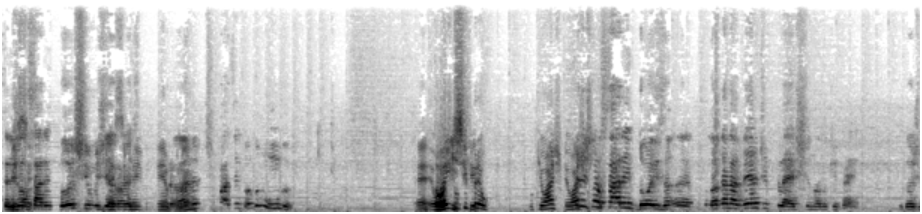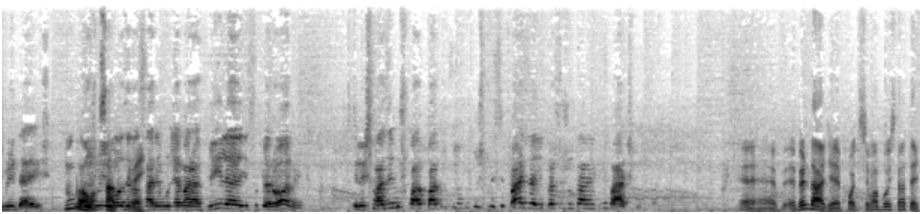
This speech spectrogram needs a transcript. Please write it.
Se eles Nesse- lançarem dois filmes de heróis tempo, né? eles fazem todo mundo. É, eu Dois acho que o que preu- o que eu acho, eu Se acho eles lançarem dois, eh, Lanterna Verde e Flash no ano que vem, em 2010. Não Em vão ano 2011 que vem. lançarem Mulher Maravilha e Super-Homem, eles fazem os quatro, quatro filmes dos principais aí pra se juntarem com o Batman. É, é, é verdade, é, pode ser uma boa estratégia.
